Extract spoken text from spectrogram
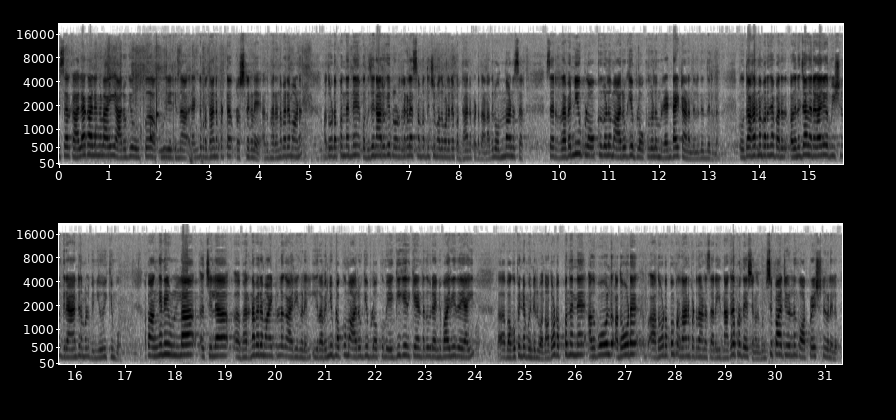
Sir കാലാകാലങ്ങളായി ആരോഗ്യവകുപ്പ് അഭിമുഖീകരിക്കുന്ന രണ്ട് പ്രധാനപ്പെട്ട പ്രശ്നങ്ങളെ അത് ഭരണപരമാണ്. അതോടൊപ്പം തന്നെ പൊതുജനാരോഗ്യ പ്രവർത്തനങ്ങളെ സംബന്ധിച്ചും അത് വളരെ പ്രധാനപ്പെട്ടതാണ്. അതിലൊന്നാണ് സർ സർ റവന്യൂ ബ്ലോക്കുകളും ആരോഗ്യ ബ്ലോക്കുകളും രണ്ടായിട്ടാണ് നിലനിന്നിരുന്നത്. ഇപ്പോൾ ഉദാഹരണം പറഞ്ഞാൽ പതി- പതിനഞ്ചാം ധനകാര്യ കമ്മീഷൻ ഗ്രാൻഡ് നമ്മൾ വിനിയോഗിക്കുമ്പോൾ അപ്പോൾ അങ്ങനെയുള്ള ചില ഭരണപരമായിട്ടുള്ള കാര്യങ്ങളിൽ ഈ റവന്യൂ ബ്ലോക്കും ആരോഗ്യ ബ്ലോക്കും ഏകീകരിക്കേണ്ടത് ഒരു അനിവാര്യതയായി വകുപ്പിന്റെ മുന്നിൽ വന്നു. അതോടൊപ്പം തന്നെ അതുപോലെ അതോടെ അതോടൊപ്പം പ്രധാനപ്പെട്ടതാണ് സാർ ഈ നഗരപ്രദേശങ്ങൾ മുനിസിപ്പാലിറ്റികളിലും കോർപ്പറേഷനുകളിലും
